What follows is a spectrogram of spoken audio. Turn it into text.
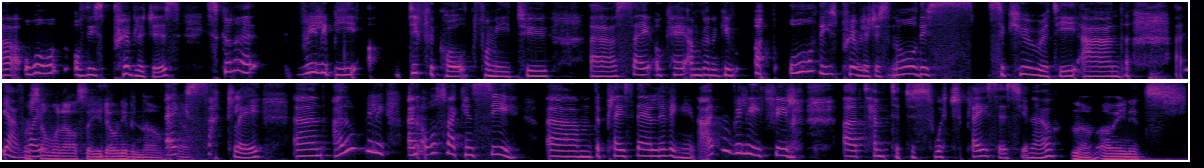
uh, all of these privileges, it's going to really be difficult for me to uh, say, okay, I'm going to give up all these privileges and all this security and uh, yeah for someone else that you don't even know exactly. Yeah. and i don't really and also i can see um, the place they're living in. I don't really feel uh, tempted to switch places you know? No i mean it's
